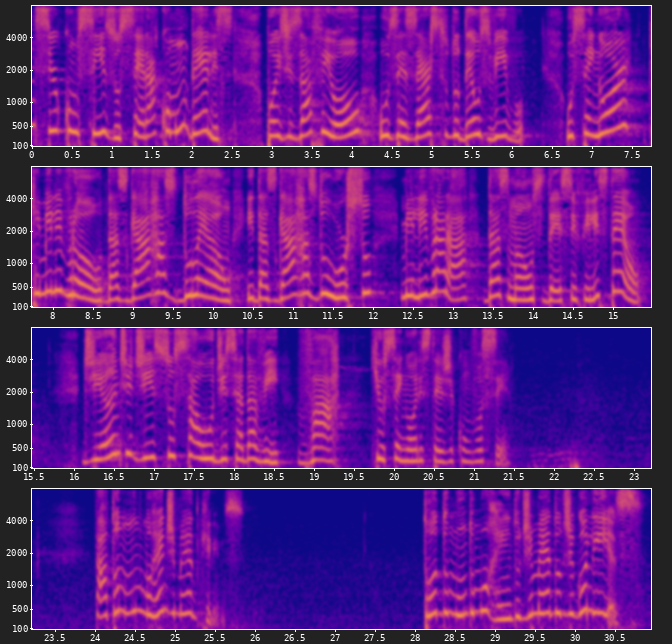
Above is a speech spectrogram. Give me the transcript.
incircunciso será como um deles, pois desafiou os exércitos do Deus vivo. O Senhor que me livrou das garras do leão e das garras do urso, me livrará das mãos desse filisteu. Diante disso, Saul disse a Davi: Vá, que o Senhor esteja com você. Estava todo mundo morrendo de medo, queridos. Todo mundo morrendo de medo de Golias.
